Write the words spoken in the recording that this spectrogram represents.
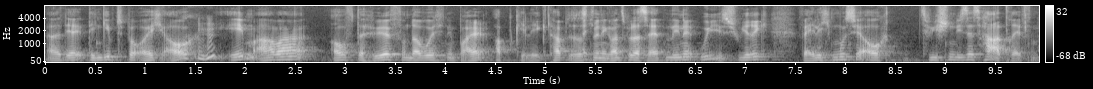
äh, der, den gibt es bei euch auch, mhm. eben aber auf der Höhe von da, wo ich den Ball abgelegt habe. Das heißt, wenn ich ganz bei der Seitenlinie, ui, ist schwierig, weil ich muss ja auch zwischen dieses Haar treffen.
